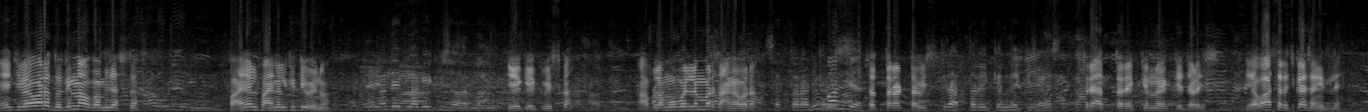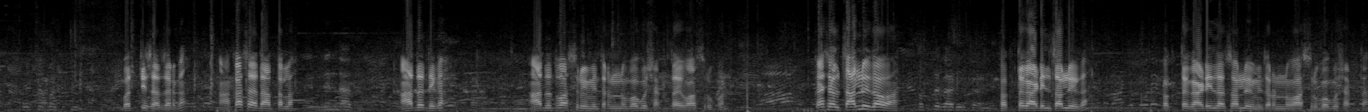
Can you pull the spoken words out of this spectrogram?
यांची व्यवहारात होती ना हो कमी जास्त? फायनल फायनल किती होईल हो? एक लाख एकवीस हजार एक एकवीस का? आपला मोबाईल नंबर सांगा बरं. सत्तर अठ्ठावीस. सत्तर अठ्ठावीस. त्र्याहत्तर एक्क्याण्णव एक्केचाळीस. त्र्याहत्तर एक्क्याण्णव एक्केचाळीस. या वासराचे काय सांगितले? बत्तीस. हजार का? हा कसा आहे दाताला? आदत आहे का? आदत वासरू आहे मित्रांनो बघू शकताय वासरू पण. कशाला चालू आहे का वा? फक्त गाडी चालू फक्त गाडीला चालू आहे का? फक्त गाडीला चालू आहे मित्रांनो वासरू बघू शकता.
